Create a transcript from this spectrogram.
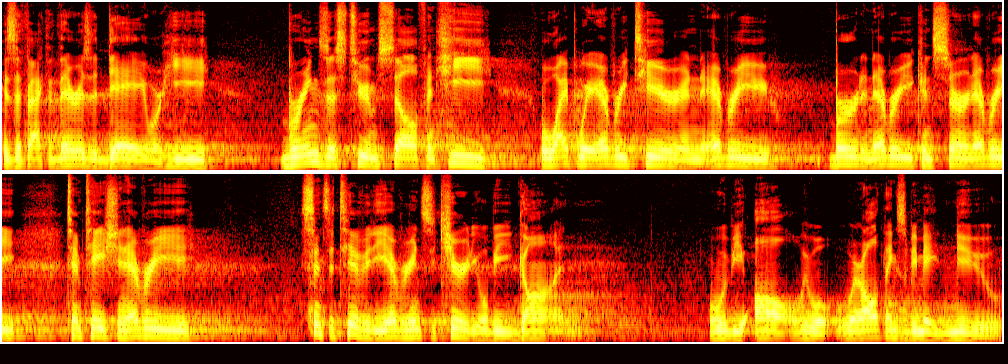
is the fact that there is a day where He brings us to Himself and He will wipe away every tear and every burden, every concern, every temptation, every sensitivity, every insecurity will be gone. Will be all, we will, where all things will be made new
